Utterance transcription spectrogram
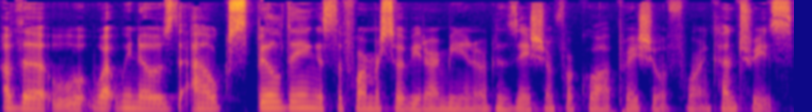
of the what we know as the AUX building. It's the former Soviet Armenian Organization for Cooperation with Foreign Countries.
